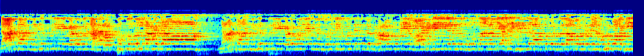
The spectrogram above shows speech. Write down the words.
நான் தான் மிகப்பெரிய கடவுள். அன ரப்புக்குமுல்லாதா நான் தான் மிகப்பெரிய கடவுள் என்று சொல்லிக் கொண்டிருந்த பிராவனுடைய மாளிகையிலிருந்து மூசா நபி அலிஹிஸ்லாத்து அவர்கள் உருவாகி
